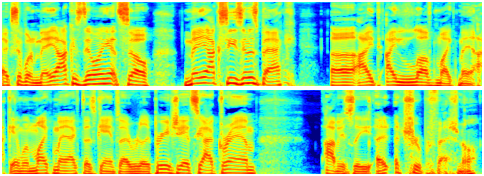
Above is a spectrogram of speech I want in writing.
except when Mayock is doing it. So Mayock season is back. Uh, I I love Mike Mayock, and when Mike Mayock does games, I really appreciate Scott Graham. Obviously, a, a true professional,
